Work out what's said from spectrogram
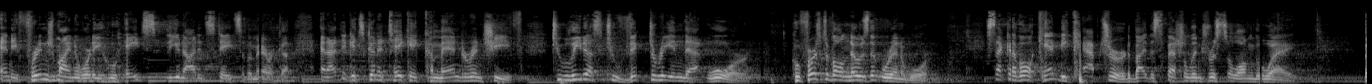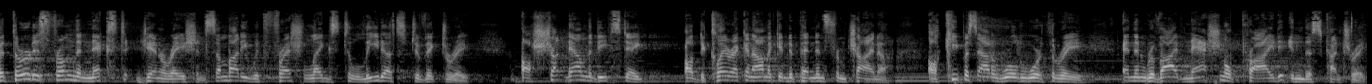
and a fringe minority who hates the United States of America. And I think it's going to take a commander in chief to lead us to victory in that war, who, first of all, knows that we're in a war. Second of all, can't be captured by the special interests along the way. But third is from the next generation, somebody with fresh legs to lead us to victory. I'll shut down the deep state. I'll declare economic independence from China. I'll keep us out of World War III and then revive national pride in this country.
